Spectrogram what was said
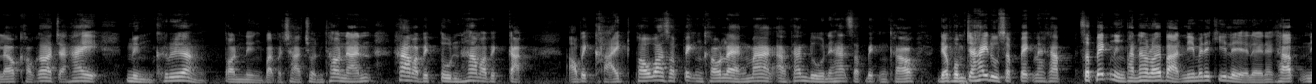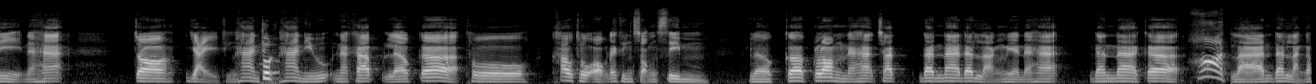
แล้วเขาก็จะให้ 1 เครื่องต่อ1บัตรประชาชนเท่านั้น ห้ามเอาไปตุนห้ามเอาไปกัก เอาไปขาย เพราะว่าสเปคของเขาแรงมากอะท่านดูนะฮะสเปคของเขา เดี๋ยวผมจะให้ดูสเปคนะครับ สเปค 1,500 บาทนี้ไม่ได้ขี้เหร่เลยนะครับ นี่นะฮะ จอใหญ่ถึง 5.5 นิ้วนะครับ แล้วก็โทรเข้าโทรออกได้ถึง 2 ซิม แล้วก็กล้องนะฮะ ชัดด้านหน้าด้านหลังเนี่ยนะฮะ ด้านหน้าก็5ล้าน ด้านหลังก็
